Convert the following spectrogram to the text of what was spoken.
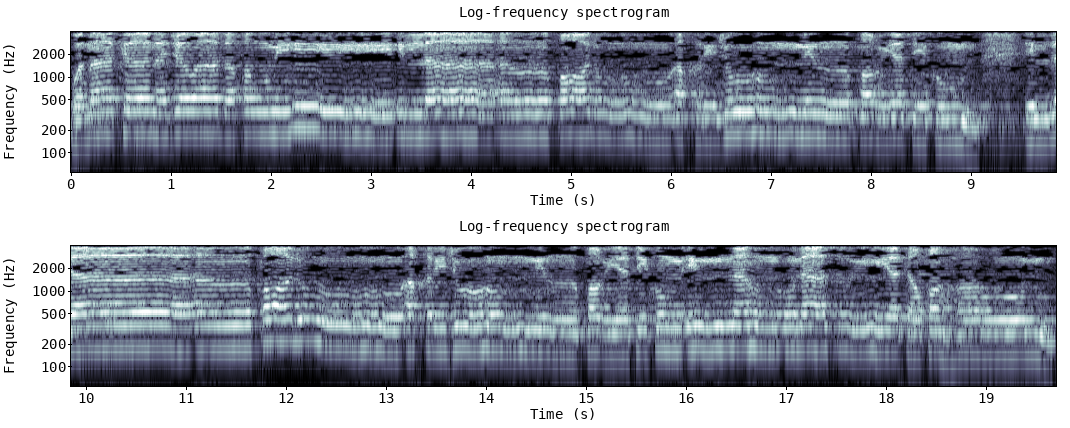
وما كان جواب قومه إلا أن قالوا أخرجوهم من قريتكم إلا أن قالوا أخرجوهم من قريتكم إنهم أناس يتطهرون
